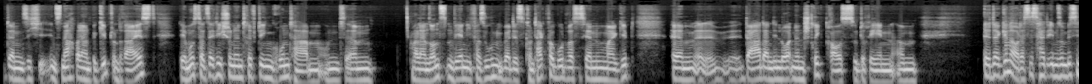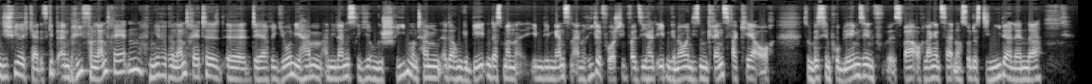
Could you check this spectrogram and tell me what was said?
dann sich ins Nachbarland begibt und reist, der muss tatsächlich schon einen triftigen Grund haben. Und ähm, weil ansonsten werden die versuchen, über das Kontaktverbot, was es ja nun mal gibt, ähm, äh, da dann den Leuten einen Strick draus zu drehen. Ähm, äh, da, genau, das ist halt eben so ein bisschen die Schwierigkeit. Es gibt einen Brief von Landräten, mehrere Landräte äh, der Region, die haben an die Landesregierung geschrieben und haben äh, darum gebeten, dass man eben dem Ganzen einen Riegel vorschiebt, weil sie halt eben genau in diesem Grenzverkehr auch so ein bisschen Problem sehen. Es war auch lange Zeit noch so, dass die Niederländer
